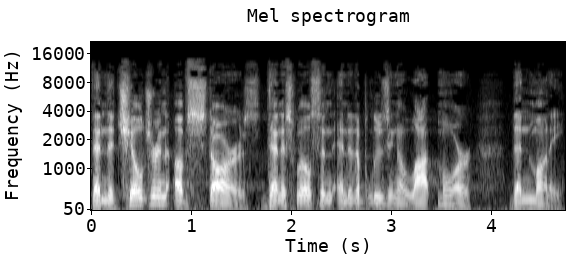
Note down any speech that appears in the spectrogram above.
than the children of stars. Dennis Wilson ended up losing a lot more than money.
